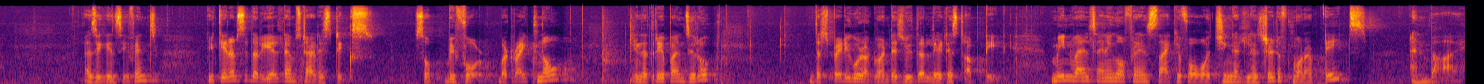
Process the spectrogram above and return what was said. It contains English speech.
As you can see friends, you cannot see the real-time statistics so before but right now in the 3.0 that's pretty good advantage with the latest update. Meanwhile signing off friends thank you for watching. And instead for more updates and bye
